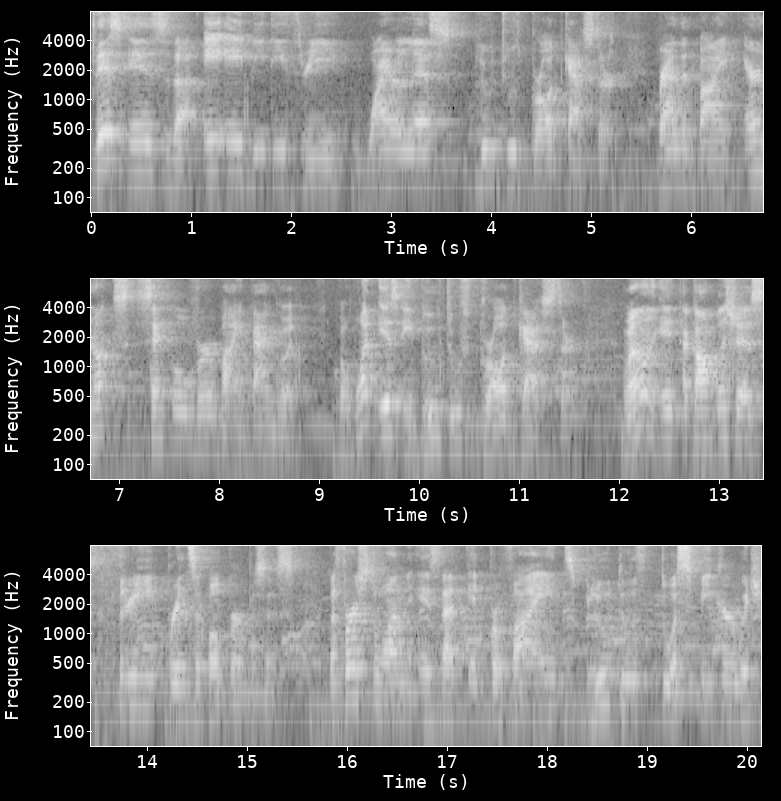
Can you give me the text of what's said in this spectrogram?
This is the AABT3 wireless Bluetooth broadcaster branded by Airnux sent over by Banggood. But what is a Bluetooth broadcaster? Well, it accomplishes three principal purposes. The first one is that it provides Bluetooth to a speaker which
